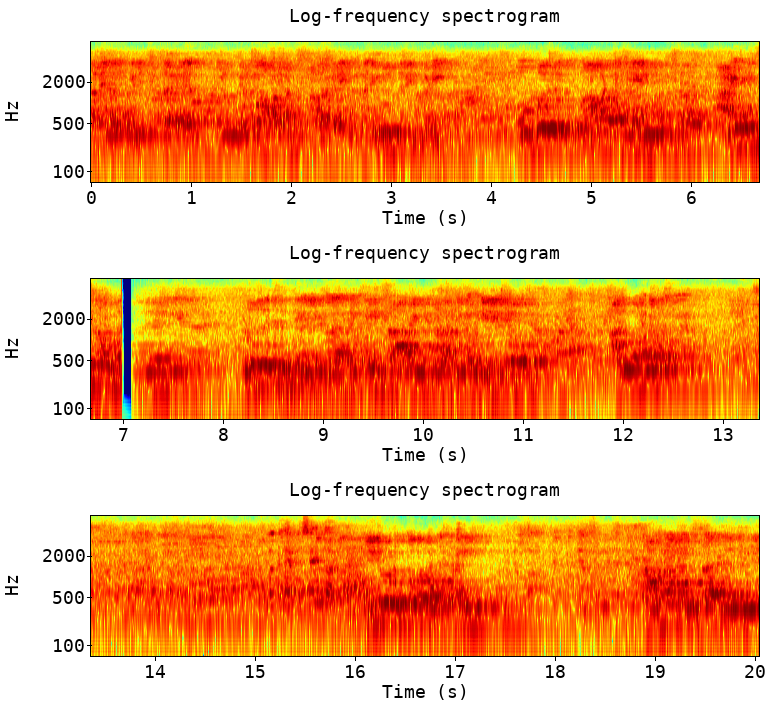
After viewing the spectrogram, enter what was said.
தலைவர் எழுச்சி தமிழர் திரு திருமாவளவன் அவர்களின் அறிவுறுத்தலின்படி ஒவ்வொரு மாவட்டங்களிலும் அனைத்து சமூக விடுதலை சிறுத்தைகள் கட்சியின் சார்பில் நடத்தி கொண்டிருக்கிறோம். அது ஒன்றும் ஈரோடு மாவட்டத்தில் ரமணான் இஃப்தாரிலிருந்து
